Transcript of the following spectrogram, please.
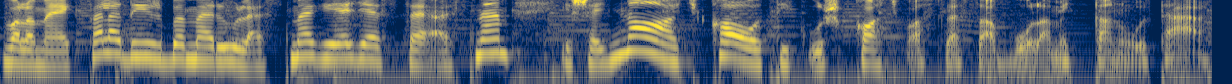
valamelyik feledésbe merül, ezt megjegyezte, ezt nem, és egy nagy, kaotikus katyvasz lesz abból, amit tanultál.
